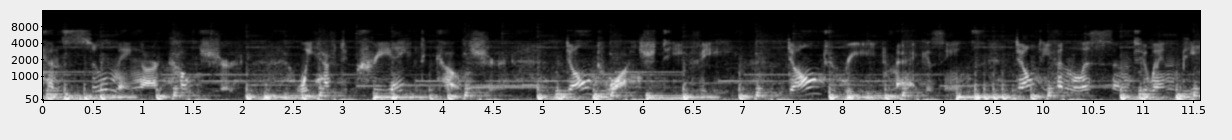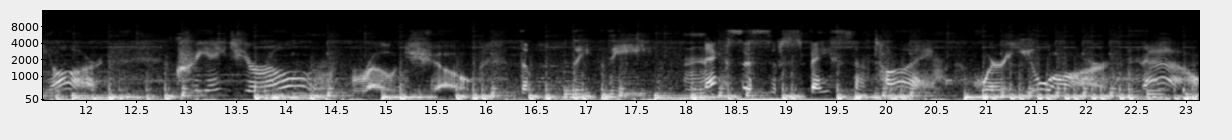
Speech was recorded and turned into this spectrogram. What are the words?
consuming our culture. We have to create culture. Don't watch TV. Don't read magazines. Don't even listen to NPR. Create your own road show. The, the, the nexus of space and time where you are now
